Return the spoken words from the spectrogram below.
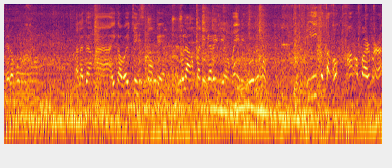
Pero kung talagang ah, ikaw ay chain smoker, wala kang panigarilyo, may ulo mo. Iikot ako, mga ka-farmer ha.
